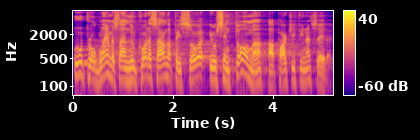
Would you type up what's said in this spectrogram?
O problema está no coração da pessoa e o sintoma, a parte financeira.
